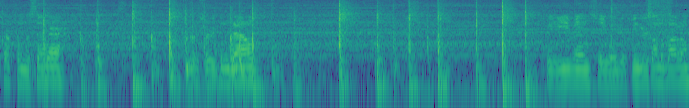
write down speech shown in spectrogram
Start from the center. Push everything down. Be even so you won't get fingers on the bottom.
